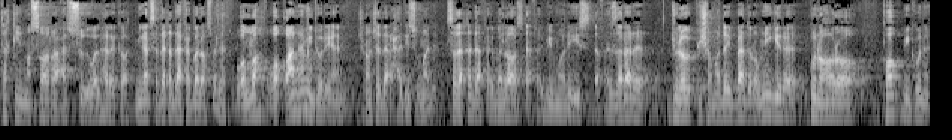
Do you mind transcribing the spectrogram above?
تقی مصارع السوء والهلكات میگن صدقه دفع بلاست بله. والله واقعا همینطوره یعنی. چنانچه در حدیث اومده صدقه دفع بلاست دفع بیماری است دفع ضرر جلو پیش آمده بد رو می‌گیره گناه ها رو پاک می‌کنه.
